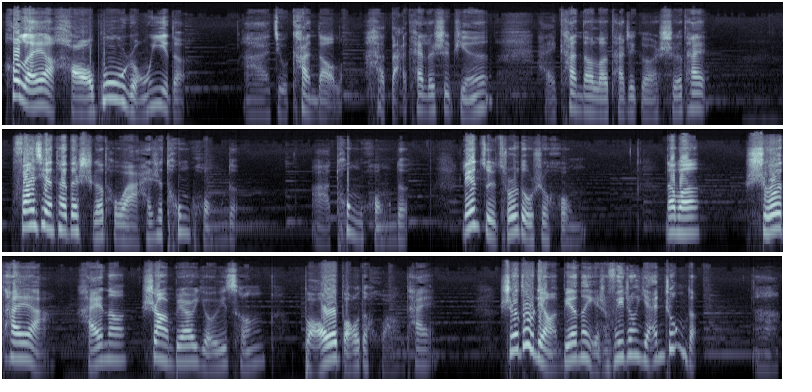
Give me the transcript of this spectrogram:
后来呀，好不容易的啊就看到了，哈，打开了视频，还看到了他这个舌苔，发现他的舌头啊还是通红的，啊，通红的，连嘴唇都是红。那么舌苔呀。还呢，上边有一层薄薄的黄苔，舌头两边呢也是非常严重的，啊，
